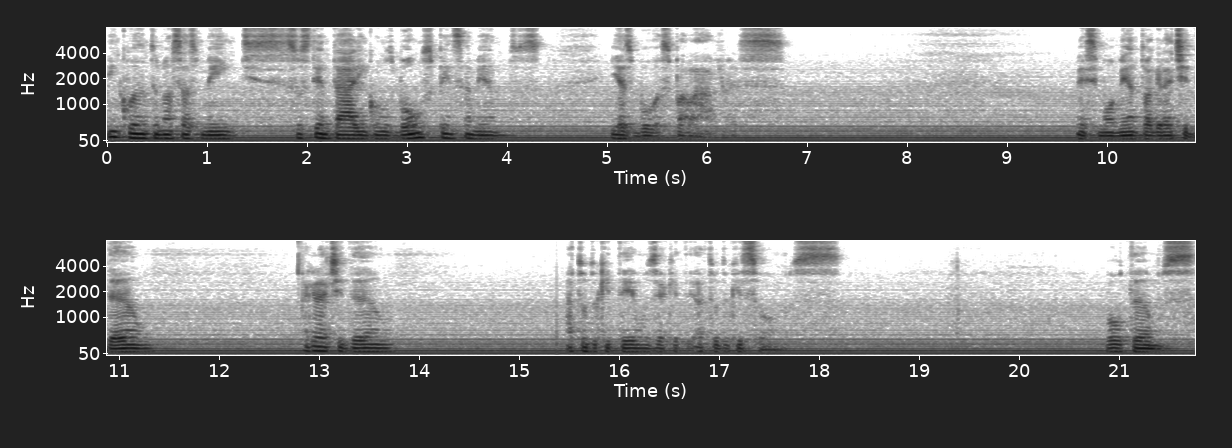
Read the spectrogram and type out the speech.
enquanto nossas mentes sustentarem com os bons pensamentos e as boas palavras. nesse momento a gratidão, a gratidão a tudo que temos e a, tudo que somos. Voltamos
